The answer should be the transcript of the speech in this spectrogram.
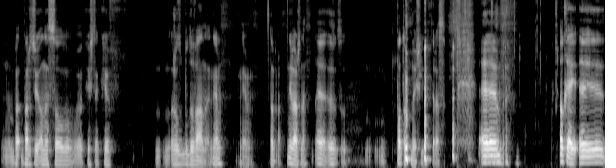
ba bardziej one są jakieś takie rozbudowane, nie? Nie wiem. Dobra, nieważne. E, e potok myśli teraz. E, Okej, okay,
